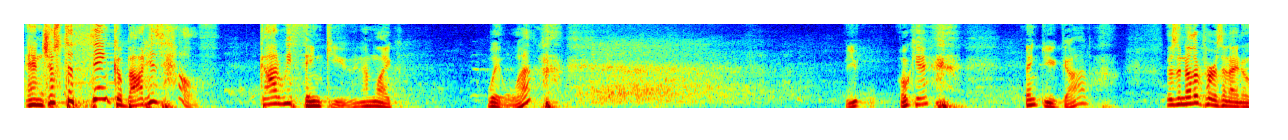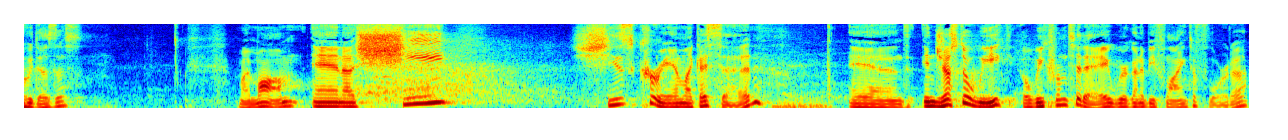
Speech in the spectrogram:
and just to think about his health. God, we thank you. And I'm like, wait, what? You, okay. Thank you, God. There's another person I know who does this. My mom. And uh, she, She's Korean, like I said. And in just a week, a week from today, we're going to be flying to Florida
